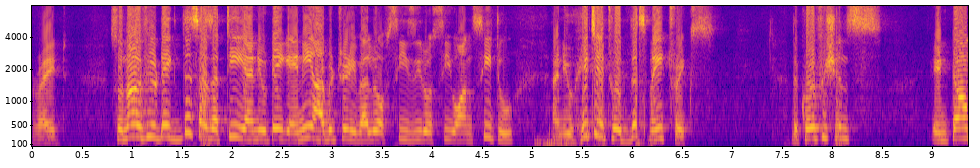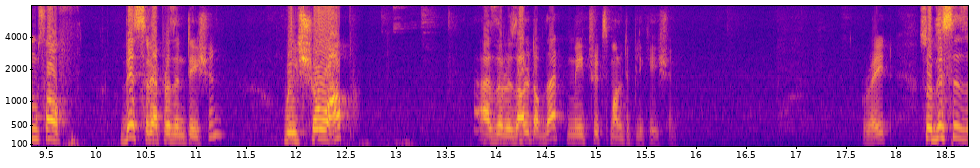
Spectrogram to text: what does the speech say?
right. So, now if you take this as a t and you take any arbitrary value of c0, c1, c2 and you hit it with this matrix the coefficients in terms of this representation will show up as a result of that matrix multiplication right. So, this is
